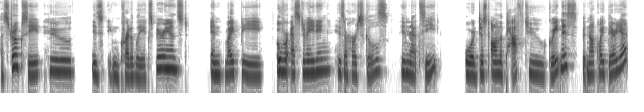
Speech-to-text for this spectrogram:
a stroke seat who is incredibly experienced and might be overestimating his or her skills in that seat or just on the path to greatness, but not quite there yet.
